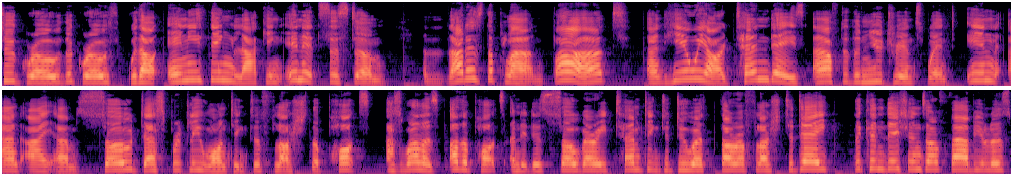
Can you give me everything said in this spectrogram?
to grow the growth without anything lacking in its system. That is the plan, but... And here we are 10 days after the nutrients went in and I am so desperately wanting to flush the pots as well as other pots and it is so very tempting to do a thorough flush today. The conditions are fabulous,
